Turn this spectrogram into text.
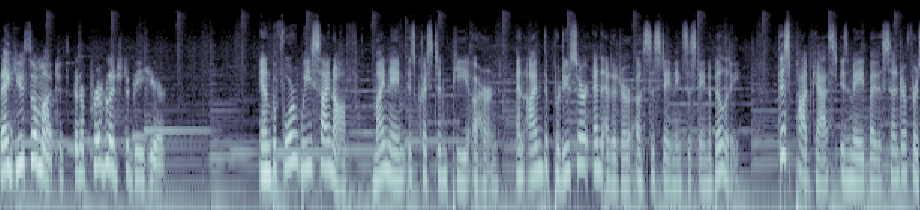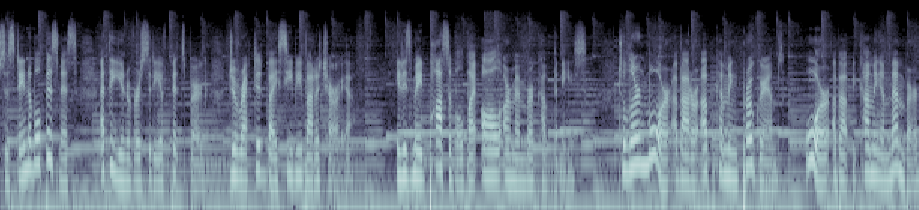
Thank you so much. It's been a privilege to be here. And before we sign off, my name is Kristen P. Ahern, and I'm the producer and editor of Sustaining Sustainability. This podcast is made by the Center for Sustainable Business at the University of Pittsburgh, directed by CB Bhattacharya. It is made possible by all our member companies. To learn more about our upcoming programs or about becoming a member,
